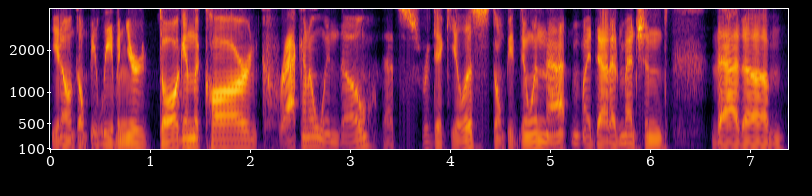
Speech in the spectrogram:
You know, don't be leaving your dog in the car and cracking a window. That's ridiculous. Don't be doing that. My dad had mentioned that um,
